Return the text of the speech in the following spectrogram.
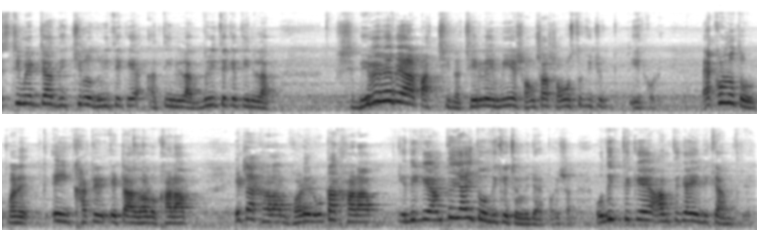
এস্টিমেট যা দিচ্ছিল দুই থেকে তিন লাখ, দুই থেকে তিন লাখ। ভেবে ভেবে আর পাচ্ছি না। ছেলে, মেয়ে, সংসার, সমস্ত কিছু ইয়ে করে। এখনও তো মানে এই খাটের এটা ধরো খারাপ, এটা খারাপ, ঘরের ওটা খারাপ, এদিকে আনতে যাই তো ওদিকে চলে যায় পয়সা। ওদিক থেকে আনতে যাই, এদিকে আনতে যায়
